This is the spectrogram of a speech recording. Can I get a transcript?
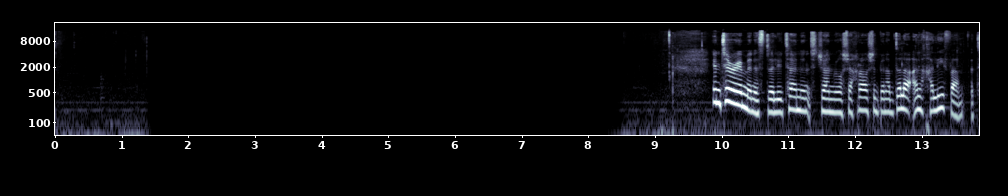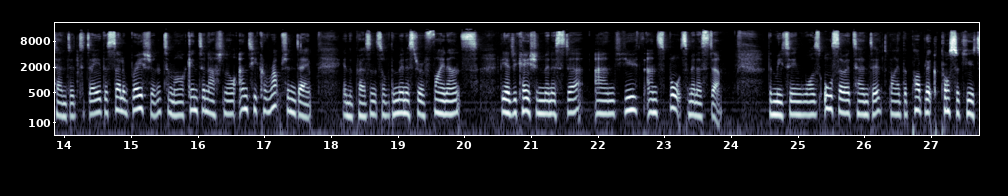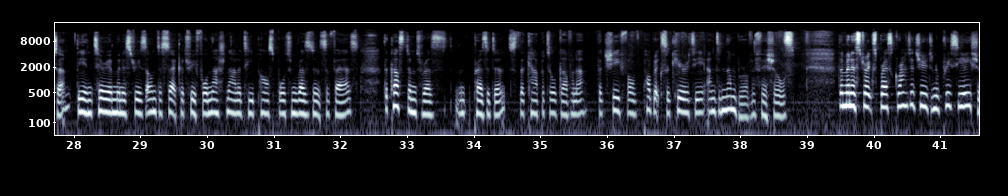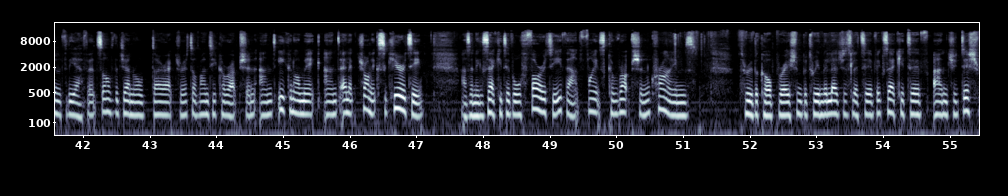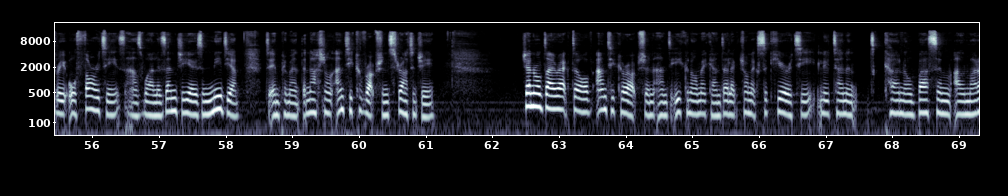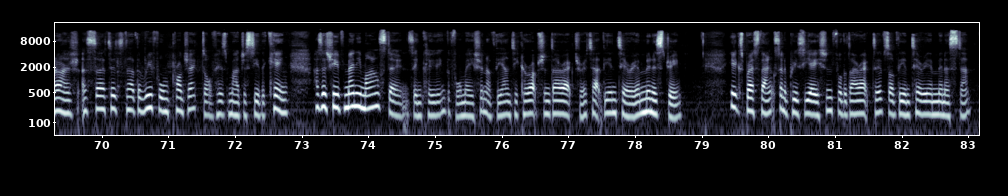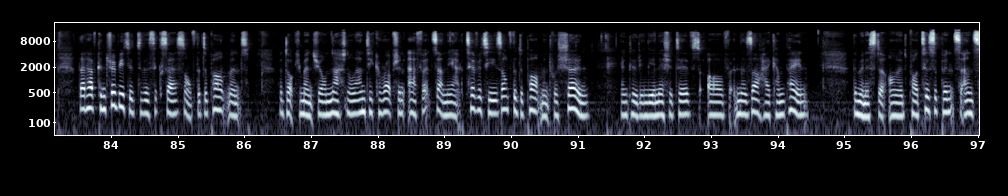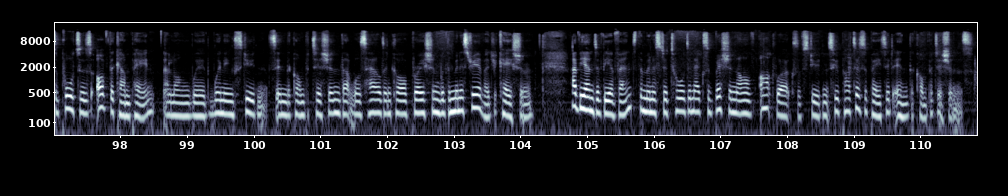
Interior Minister Lieutenant General Sheikh Rashid bin Abdullah Al Khalifa attended today the celebration to mark International Anti-Corruption Day in the presence of the Minister of Finance, the Education Minister and Youth and Sports Minister. The meeting was also attended by the Public Prosecutor, the Interior Ministry's Undersecretary for Nationality, Passport and Residence Affairs, the Customs President, the Capital Governor, the Chief of Public Security and a number of officials. The Minister expressed gratitude and appreciation for the efforts of the General Directorate of Anti-Corruption and Economic and Electronic Security as an executive authority that fights corruption crimes through the cooperation between the legislative, executive and judiciary authorities as well as NGOs and media to implement the National Anti-Corruption Strategy. General Director of Anti-Corruption and Economic and Electronic Security, Lieutenant Colonel Basim Al-Maraj, asserted that the reform project of His Majesty the King has achieved many milestones, including the formation of the Anti-Corruption Directorate at the Interior Ministry. He expressed thanks and appreciation for the directives of the Interior Minister that have contributed to the success of the department. A documentary on national anti-corruption efforts and the activities of the department was shown, including the initiatives of Nazaha campaign. The minister honoured participants and supporters of the campaign, along with winning students in the competition that was held in cooperation with the Ministry of Education. At the end of the event, the minister toured an exhibition of artworks of students who participated in the competitions.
